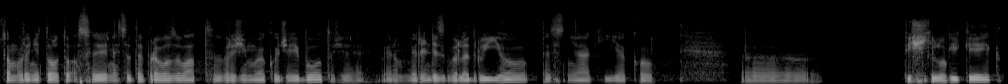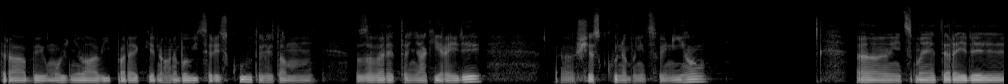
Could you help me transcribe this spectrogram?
samozřejmě tohoto asi nechcete provozovat v režimu jako JBot, že jenom jeden disk vedle druhého, bez nějaký jako vyšší logiky, která by umožnila výpadek jednoho nebo více disků, takže tam zavedete nějaký raidy, eh, šestku nebo něco jiného. Eh, nicméně ty raidy,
